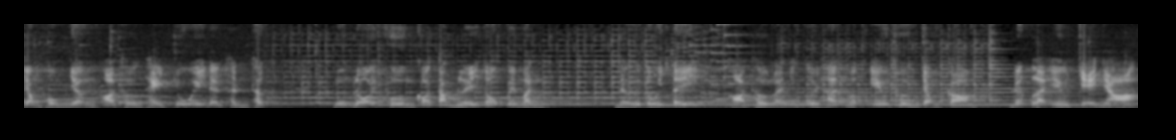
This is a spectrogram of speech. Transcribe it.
trong hôn nhân họ thường hay chú ý đến hình thức muốn đối phương có tâm lý tốt với mình. Nữ tuổi Tý, họ thường là những người hết mực yêu thương chồng con, rất là yêu trẻ nhỏ,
